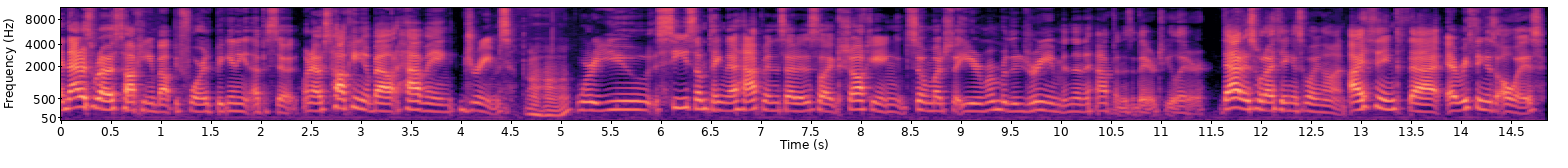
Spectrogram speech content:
And that is what I was talking about before at the beginning of the episode when I was talking about having dreams Uh huh. where you see something that happens that is like shocking so much that you remember the dream and then it happens a day or two later. That is what I think is going on. I think that everything is always,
